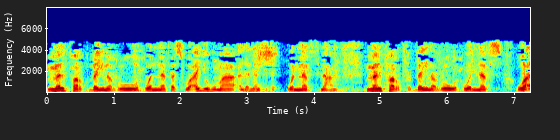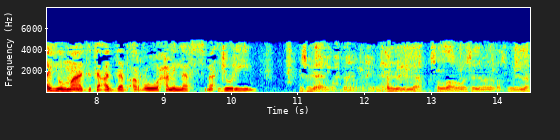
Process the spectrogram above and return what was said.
ما الفرق بين الروح والنفس وأيهما التي والنفس؟ نعم. ما الفرق بين الروح والنفس وأيهما تتعذب الروح من نفس؟ مأجورين. بسم الله الرحمن الرحيم. الحمد لله وصلى الله وسلم على رسول الله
